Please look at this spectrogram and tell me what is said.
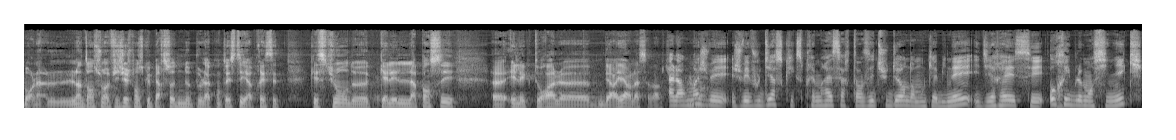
bon, l'intention affichée, je pense que personne ne peut la contester. Après, cette question de quelle est la pensée électorale euh, derrière, là, ça va un petit peu Alors moi, loin. je vais, je vais vous dire ce qu'exprimeraient certains étudiants dans mon cabinet. Ils diraient c'est horriblement cynique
